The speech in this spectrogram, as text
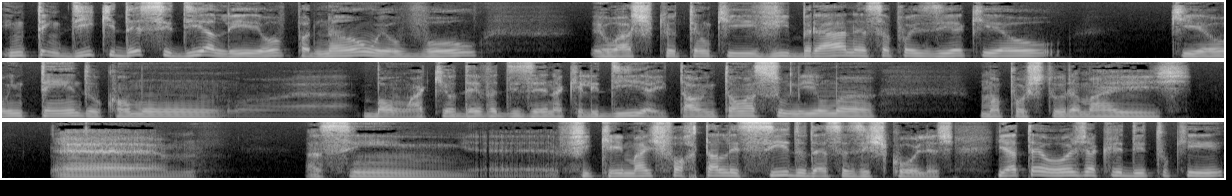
entendi que decidi ali, opa, não, eu vou, eu acho que eu tenho que vibrar nessa poesia que eu, que eu entendo como ah, bom, a que eu deva dizer naquele dia e tal. Então assumi uma, uma postura mais é, assim é, fiquei mais fortalecido dessas escolhas e até hoje acredito que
